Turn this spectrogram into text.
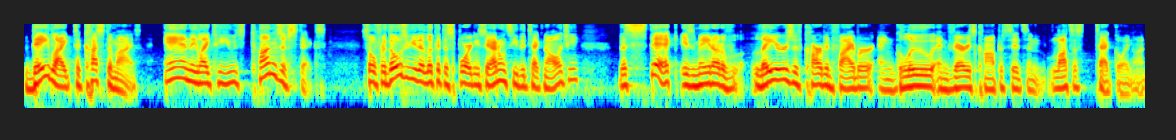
They like to customize and they like to use tons of sticks. So, for those of you that look at the sport and you say, I don't see the technology, the stick is made out of layers of carbon fiber and glue and various composites and lots of tech going on.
